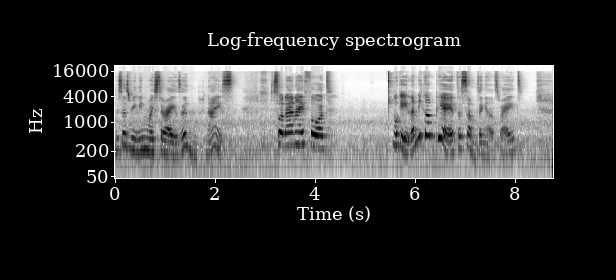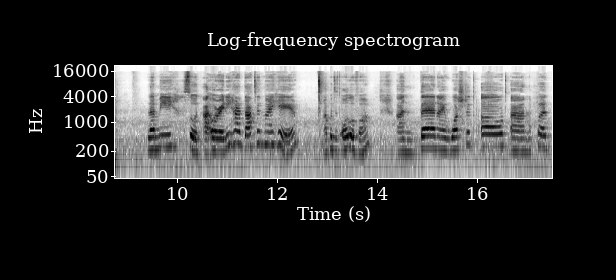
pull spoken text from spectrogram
this is really moisturizing. Nice. So then I thought okay let me compare it to something else right? Let me so I already had that in my hair. I put it all over. And then I washed it out and put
